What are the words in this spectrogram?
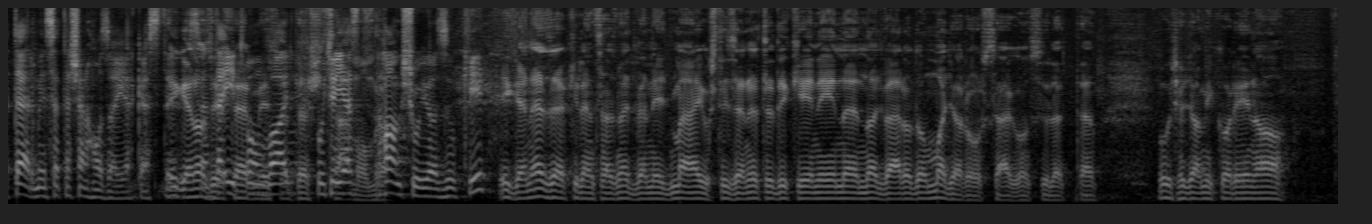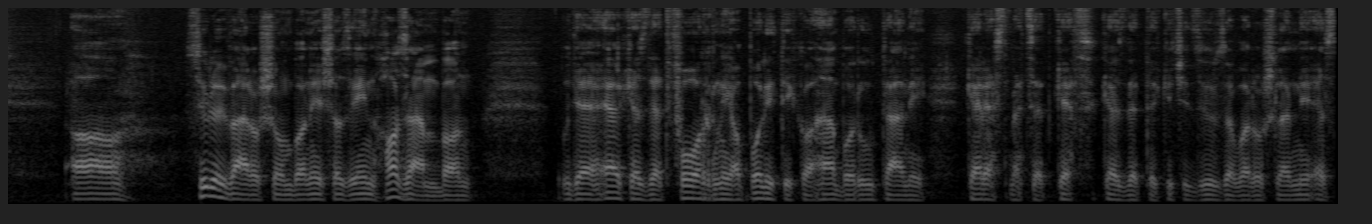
te természetesen hazaérkeztél. Igen, azért Te itthon vagy, úgyhogy ezt számomra. hangsúlyozzuk ki. Igen, 1944. május 15-én én Nagyváradon Magyarországon születtem. Úgyhogy amikor én a, a szülővárosomban és az én hazámban ugye elkezdett forni a politika háború utáni keresztmetszet kez- kezdett egy kicsit zűrzavaros lenni, ez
